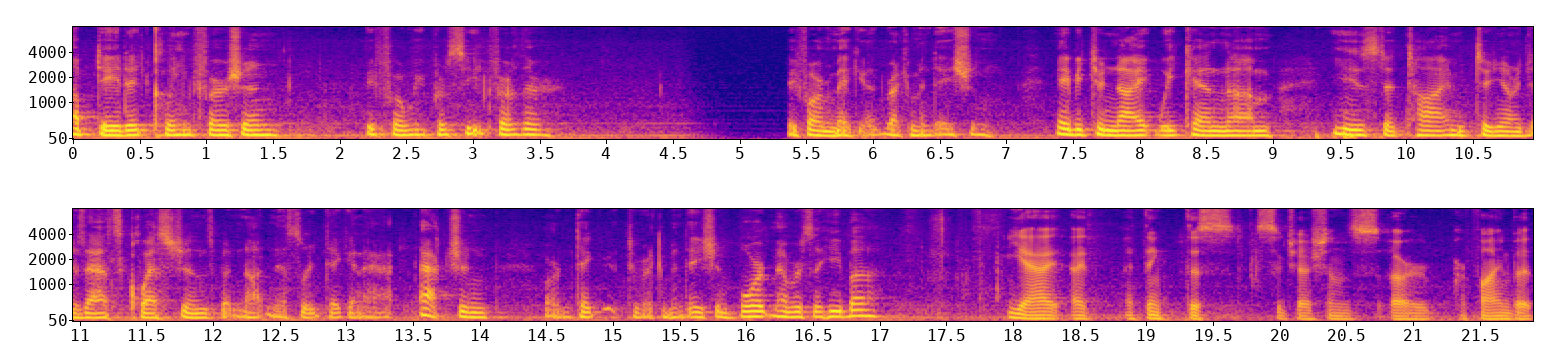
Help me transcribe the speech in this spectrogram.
updated, clean version before we proceed further? Before making a recommendation? Maybe tonight we can um, use the time to, you know, just ask questions, but not necessarily take an a- action or take to recommendation. Board member Saheba? Yeah, I, I, I think this suggestions are, are fine, but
